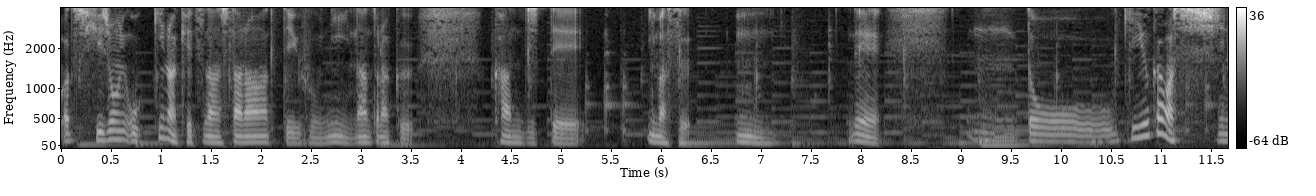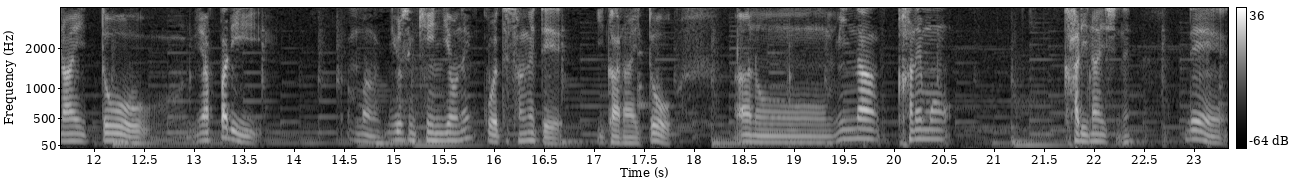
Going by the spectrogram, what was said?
私非常に大きな決断したなっていうふうになんとなく感じています。うん。で、うんと、金融緩和しないと、やっぱり、まあ、要するに金利をね、こうやって下げていかないと、あのー、みんな金も借りないしね、で、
